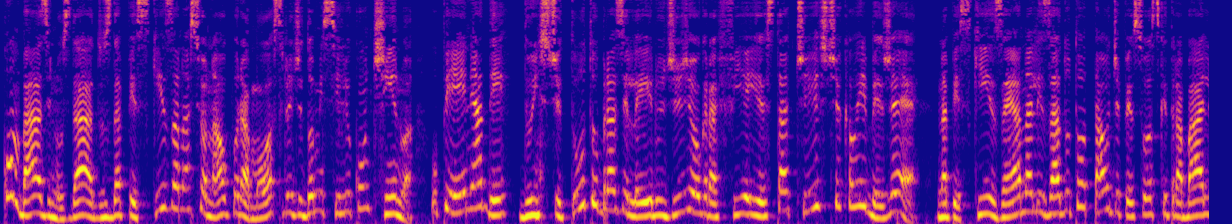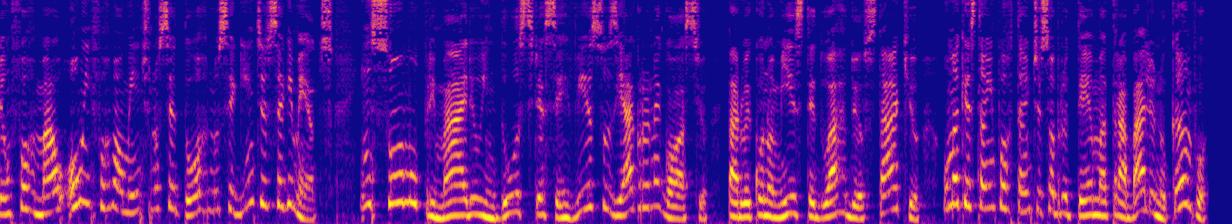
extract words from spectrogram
com base nos dados da Pesquisa Nacional por Amostra de Domicílio Contínua, o PNAD, do Instituto Brasileiro de Geografia e Estatística, o IBGE. Na pesquisa é analisado o total de pessoas que trabalham formal ou informalmente no setor nos seguintes segmentos: insumo, primário, indústria, serviços e agronegócio. Para o economista Eduardo Eustáquio, uma questão importante sobre o tema trabalho no campo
